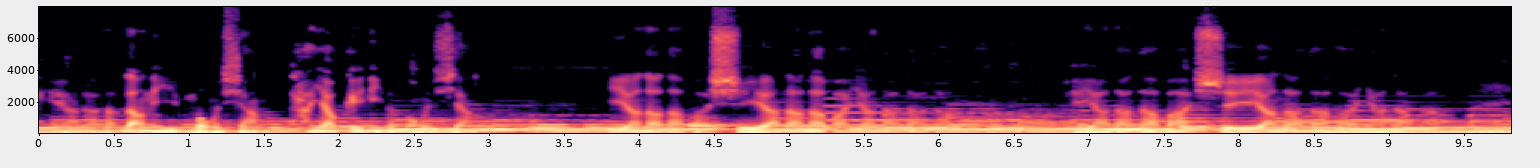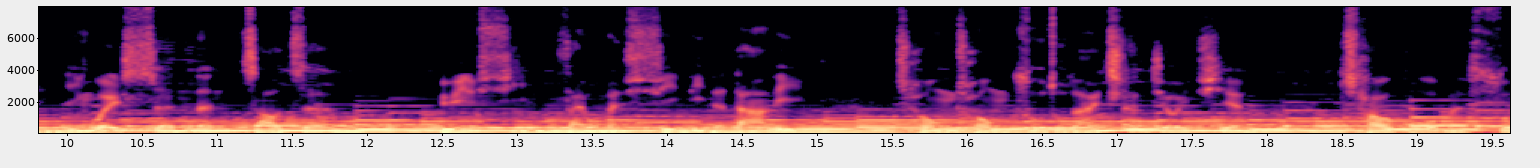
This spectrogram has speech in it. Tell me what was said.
呀啦啦，让你梦想他要给你的梦想。呀啦啦吧，是呀啦啦吧呀啦啦啦，呀啦啦吧，是呀啦啦吧呀啦啦，因为神能照着。运行在我们心里的大力，充充足足来成就一切，超过我们所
